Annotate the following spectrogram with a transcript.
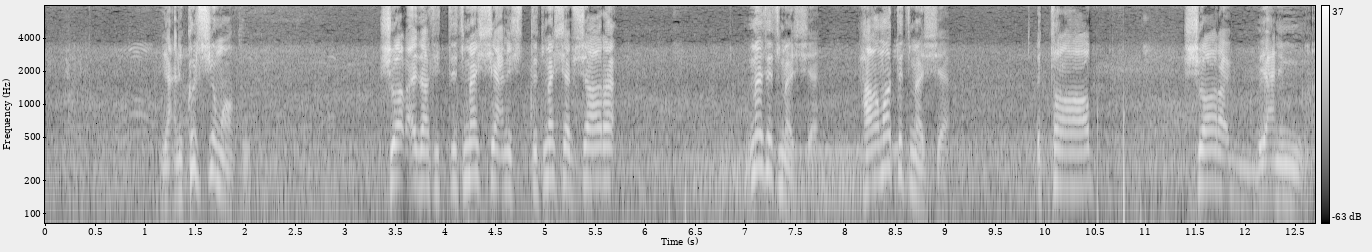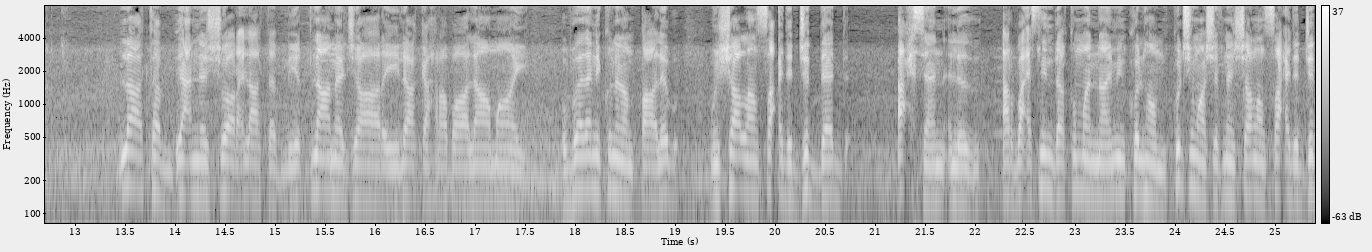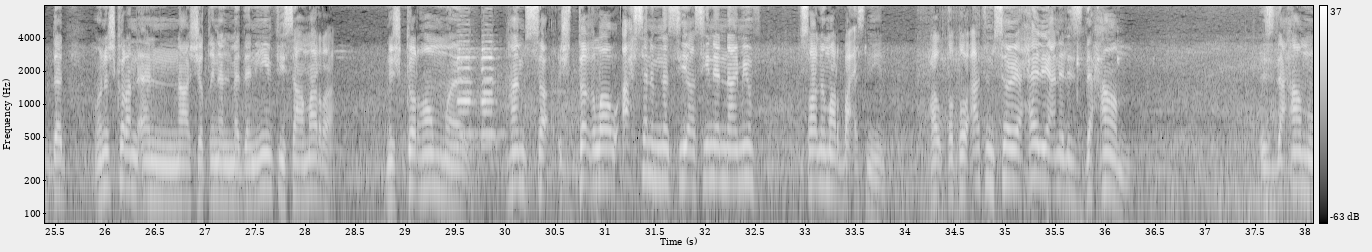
يعني كل شيء ماكو. شوارع إذا تتمشى يعني تتمشى بشارع ما تتمشى. حرامات تتمشى. التراب شوارع يعني لا تب يعني الشوارع لا تبليط لا مجاري لا كهرباء لا ماي. وبهذني كلنا نطالب وإن شاء الله نصعد تجدد أحسن الاربع سنين ذاك هم النايمين كلهم. كل شيء ما شفنا إن شاء الله نصعد تجدد ونشكر الناشطين المدنيين في سامرة. نشكرهم. هم اشتغلوا أحسن من السياسيين النايمين صار لهم أربع سنين. هالقطوعات مسوية حيل يعني الازدحام. ازدحام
